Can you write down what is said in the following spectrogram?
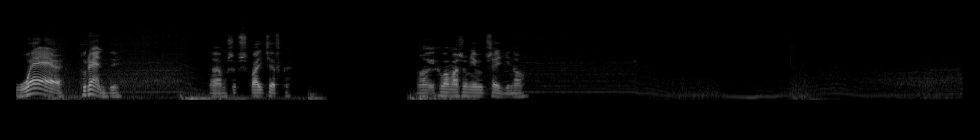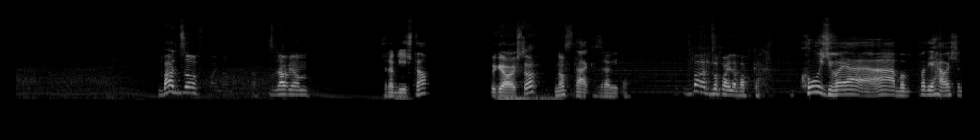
Where? Turędy. A, muszę przypalić ewkę. No i chyba marzył mnie wyprzedzi, no. Bardzo fajna mapka. Pozdrawiam. Zrobiłeś to? Wygrałeś to? No, Tak, zrobi to. bardzo fajna mapka. Kuźwa, ja... A, bo podjechałeś od...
